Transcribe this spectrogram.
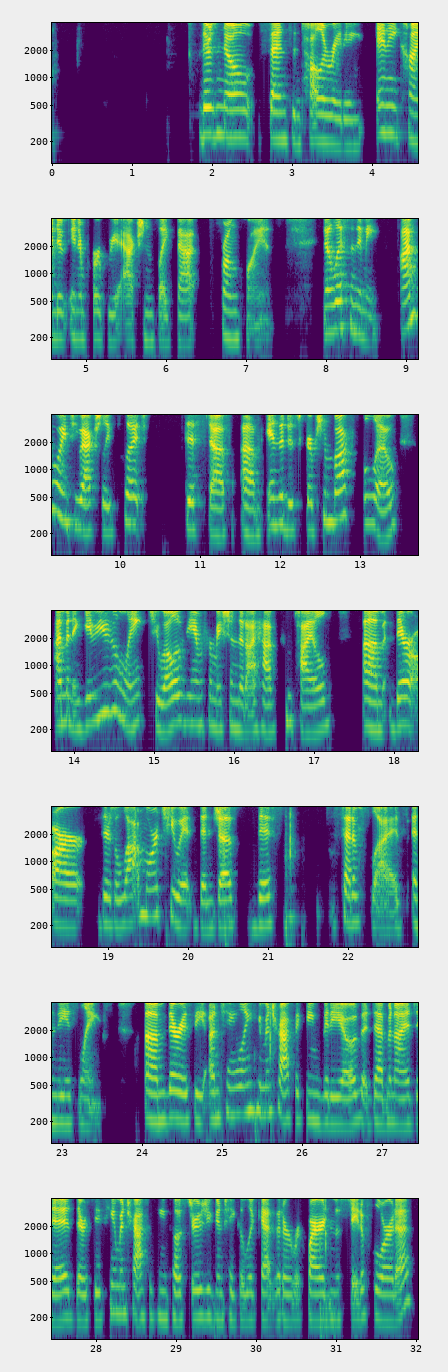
there's no sense in tolerating any kind of inappropriate actions like that from clients. Now, listen to me. I'm going to actually put this stuff um, in the description box below. I'm going to give you the link to all of the information that I have compiled. Um, there are there's a lot more to it than just this set of slides and these links. Um, there is the untangling human trafficking video that Deb and I did. There's these human trafficking posters you can take a look at that are required in the state of Florida.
